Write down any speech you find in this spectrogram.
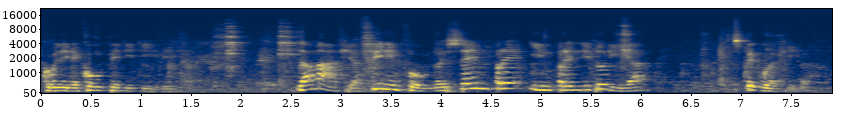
come dire, competitivi la mafia fino in fondo è sempre imprenditoria speculativa.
